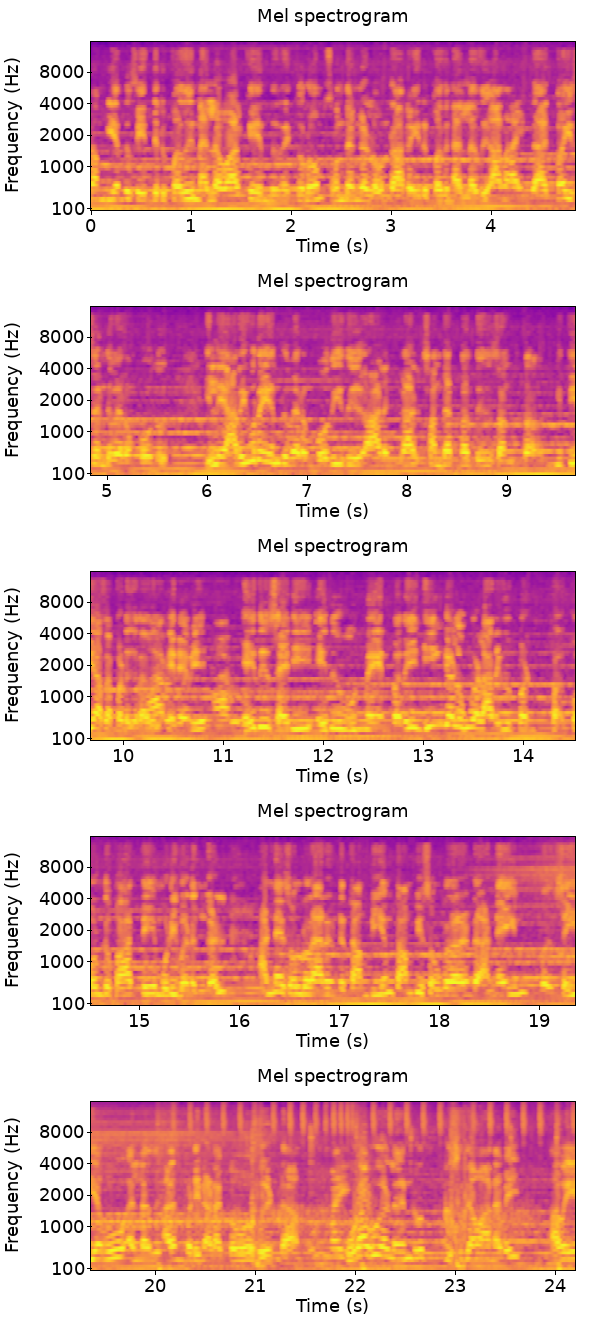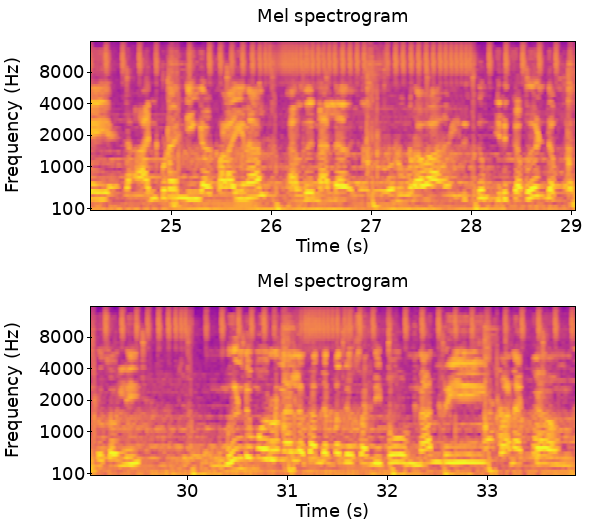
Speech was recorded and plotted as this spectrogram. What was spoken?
தம்பி என்று சேர்ந்திருப்பது நல்ல வாழ்க்கை என்று நினைக்கிறோம். சொந்தங்கள் ஒன்றாக இருப்பது நல்லது. ஆனால் இந்த அட்வைஸ் என்று வரும்போது இல்லை அறிவுரை என்று வரும்போது இது ஆளுக்கால் சந்தர்ப்பத்துக்கு சந்த வித்தியாசப்படுகிறது. எனவே எது சரி எது உண்மை என்பதை நீங்கள் உங்கள் அறிவு கொண்டு- பார்த்தே முடிவெடுங்கள். அன்னை சொல்கிறார் என்று தம்பியும் தம்பி சொல்கிறார் என்று அன்னையும் செய்யவோ அல்லது அதன்படி நடக்கவோ வேண்டாம். உறவுகள் என்றும் உசிதமானவை. அவையை அன்புடன் நீங்கள் பழகினால் அது நல்ல ஒரு உறவாக இருக்கும் இருக்க வேண்டும் என்று சொல்லி மீண்டும் ஒரு நல்ல சந்தர்ப்பத்தில் சந்திப்போம். நன்றி வணக்கம்.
